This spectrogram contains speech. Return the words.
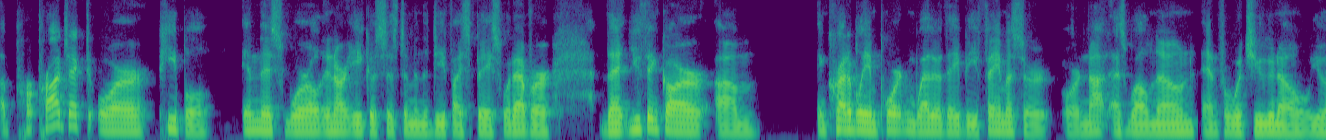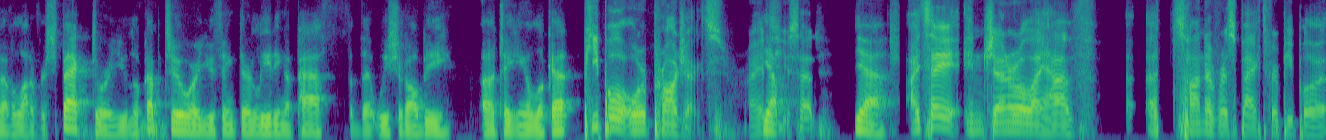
a pro- project or people in this world, in our ecosystem, in the DeFi space, whatever, that you think are um, incredibly important, whether they be famous or or not as well known, and for which you, you know you have a lot of respect or you look up to, or you think they're leading a path that we should all be uh, taking a look at? People or projects, right? Yeah, you said. Yeah, I'd say in general, I have a ton of respect for people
